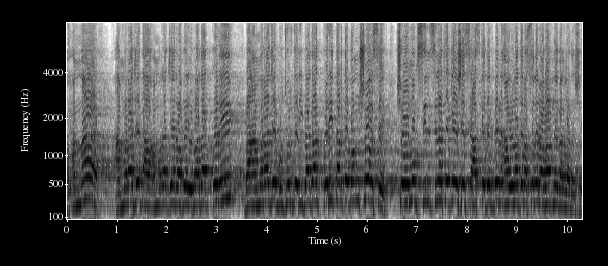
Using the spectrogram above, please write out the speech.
মোহাম্মদ, আমরা যে আমরা যে রবের ইবাদত করি বা আমরা যে বুজুর্গের ইবাদত করি, তার তো বংশ আছে। সে অমুক সিলসিলা থেকে এসেছে, আজকে দেখবেন আউলাদের আসলের অভাব নেই বাংলাদেশে।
